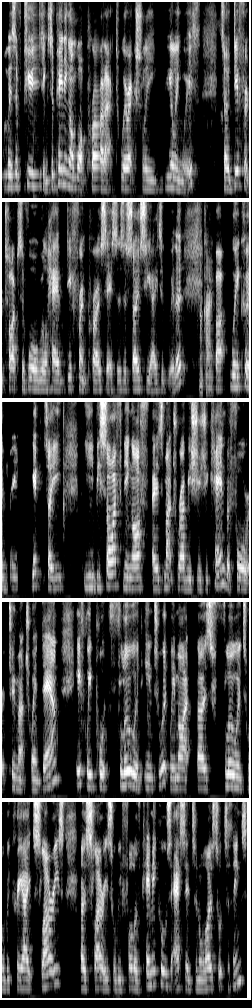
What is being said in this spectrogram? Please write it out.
well, there's a few things depending on what product we're actually dealing with. So different types of ore will have different processes associated with it. Okay. But we could be Yep. So you, would be siphoning off as much rubbish as you can before it too much went down. If we put fluid into it, we might those fluids will be create slurries. Those slurries will be full of chemicals, acids, and all those sorts of things.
